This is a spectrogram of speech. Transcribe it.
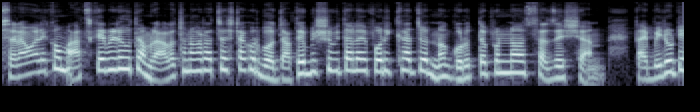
আসসালামু আলাইকুম। আজকের ভিডিওতে আমরা আলোচনা করার চেষ্টা করব জাতীয় বিশ্ববিদ্যালয়ের পরীক্ষার জন্য গুরুত্বপূর্ণ সাজেশন। তাই ভিডিওটি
